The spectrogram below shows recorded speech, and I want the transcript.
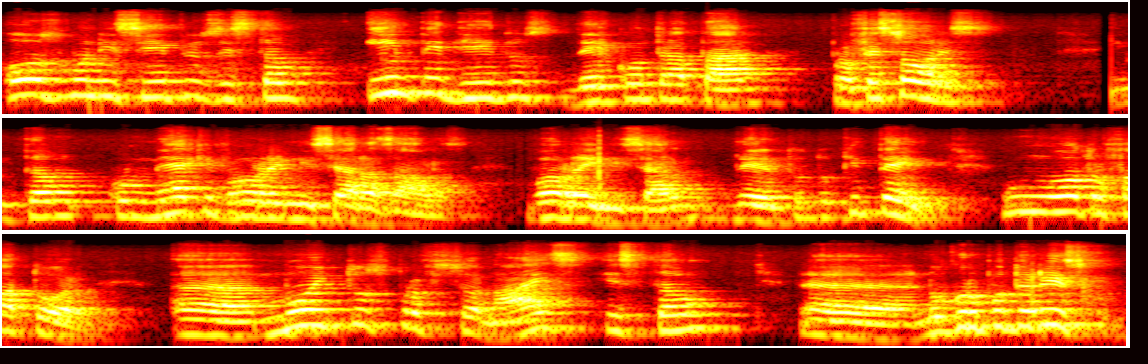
os municípios estão impedidos de contratar professores. Então, como é que vão reiniciar as aulas? Vão reiniciar dentro do que tem. Um outro fator: uh, muitos profissionais estão uh, no grupo de risco.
